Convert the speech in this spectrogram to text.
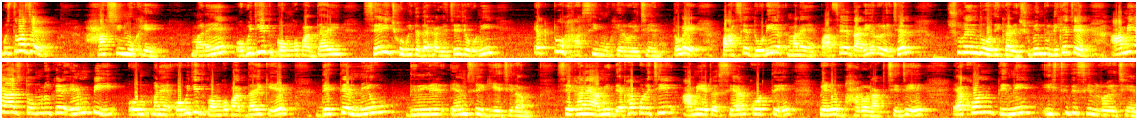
বুঝতে পারছেন? হাসি মুখে। মানে অভিজিৎ গঙ্গোপাধ্যায় সেই ছবিতে দেখা গেছে যে উনি একটু হাসি মুখে রয়েছেন। তবে পাশে দড়িয়ে মানে পাশে দাঁড়িয়ে রয়েছেন শুভেন্দু অধিকারী। শুভেন্দু লিখেছেন, আমি আজ তমলুকের এমপি ও মানে অভিজিৎ গঙ্গোপাধ্যায়কে দেখতে নিউ দিল্লির এমসে গিয়েছিলাম। সেখানে আমি দেখা করেছি, আমি এটা শেয়ার করতে পেরে ভালো লাগছে যে এখন তিনি স্থিতিশীল রয়েছেন।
